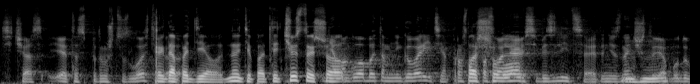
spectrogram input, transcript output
сейчас. И это потому что злость... Когда это... по делу. Ну, типа, ты чувствуешь, что... Я могу об этом не говорить, я просто Пошло. позволяю себе злиться. Это не значит, угу. что я буду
